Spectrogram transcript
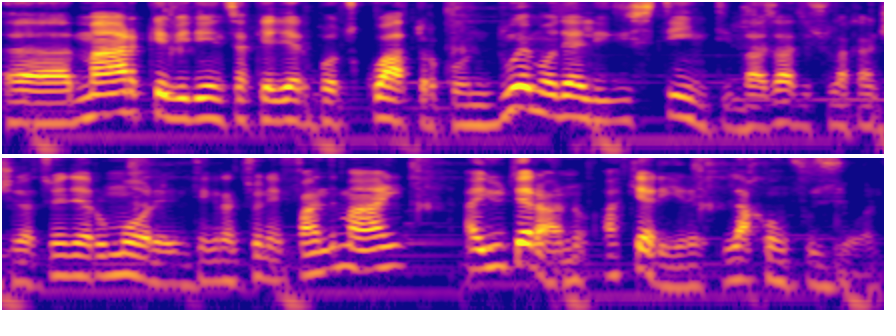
Uh, Mark evidenzia che gli AirPods 4 con due modelli distinti basati sulla cancellazione del rumore e l'integrazione Find My aiuteranno a chiarire la confusione.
